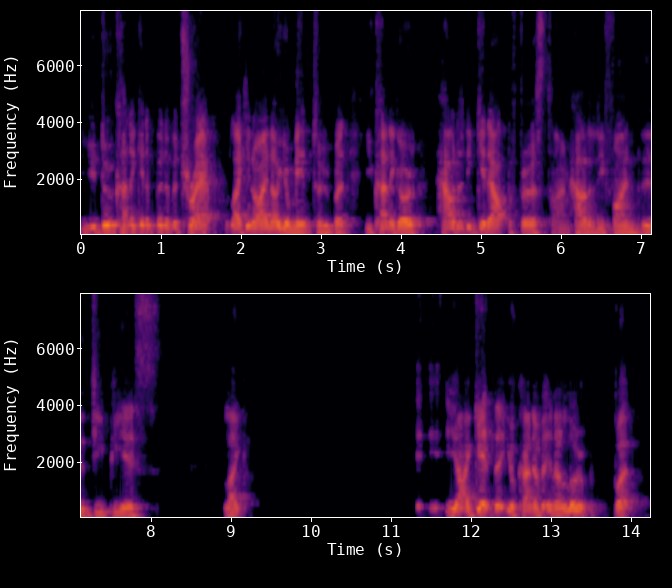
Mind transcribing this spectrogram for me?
you do kind of get a bit of a trap. Like you know i know you're meant to but you kind of go how did he get out the first time? How did he find the gps like yeah i get that you're kind of in a loop but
